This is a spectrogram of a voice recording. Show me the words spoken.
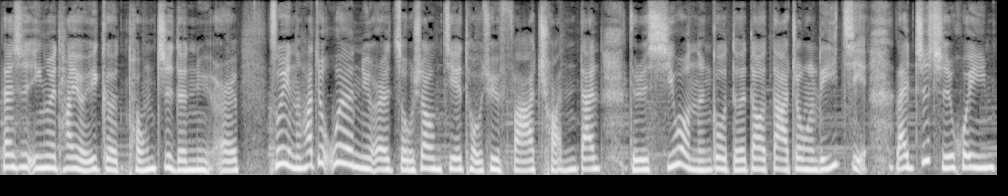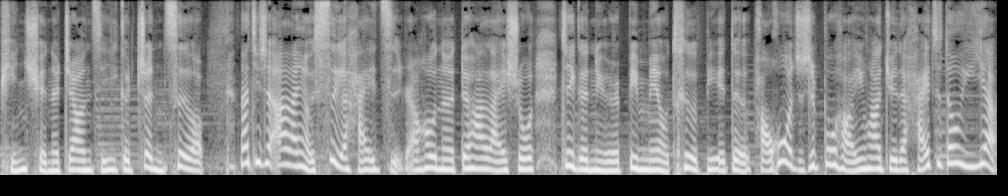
但是因为她有一个同志的女儿，所以呢，她就为了女儿走上街头去发传单，就是希望能够得到大众的理解，来支持婚姻平权的这样子一个政策哦。那其实阿兰有四个孩子，然后呢，对她来说，这个女儿并没有特别的好，或者是不好，因为她觉得孩子都一样，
